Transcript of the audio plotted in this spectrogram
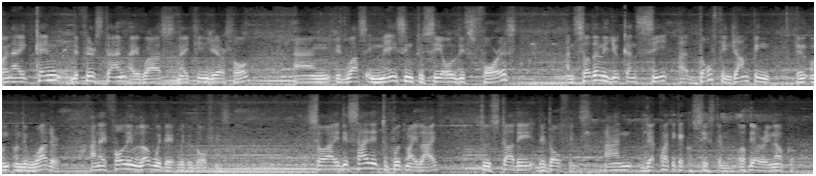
When I came the first time, I was 19 years old, and it was amazing to see all this forest. And suddenly you can see a dolphin jumping in, on, on the water, and I fall in love with the, with the dolphins. So I decided to put my life to study the dolphins and the aquatic ecosystem of the Orinoco.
